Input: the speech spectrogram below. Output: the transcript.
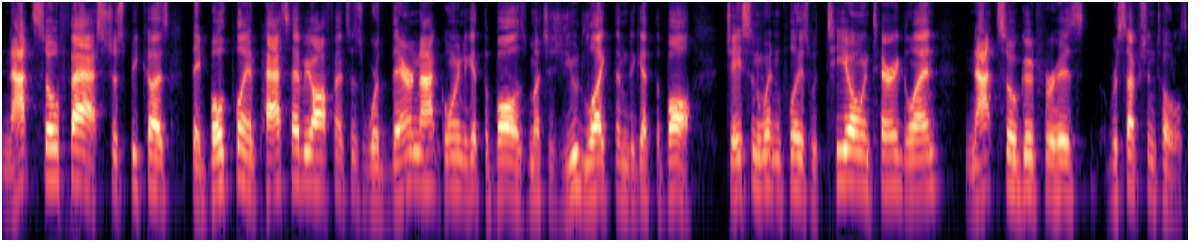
Not so fast, just because they both play in pass-heavy offenses where they're not going to get the ball as much as you'd like them to get the ball. Jason Witten plays with T.O. and Terry Glenn. Not so good for his reception totals.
